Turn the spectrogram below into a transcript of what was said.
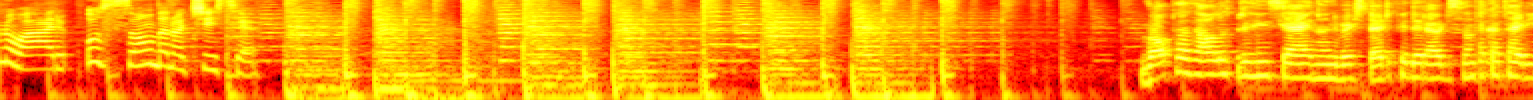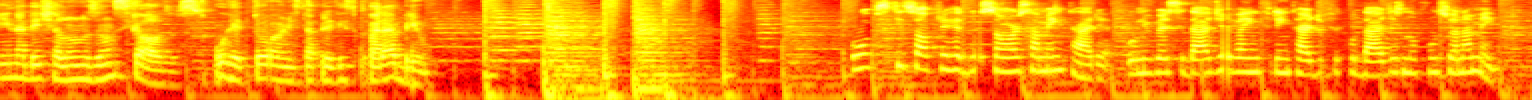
Está no ar o som da notícia. Volta às aulas presenciais na Universidade Federal de Santa Catarina deixa alunos ansiosos. O retorno está previsto para abril. UFSC sofre redução orçamentária. Universidade vai enfrentar dificuldades no funcionamento.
